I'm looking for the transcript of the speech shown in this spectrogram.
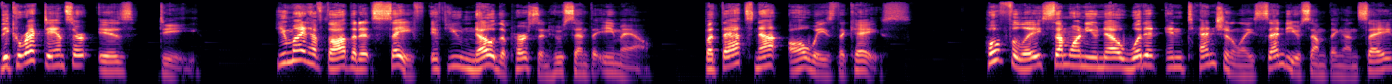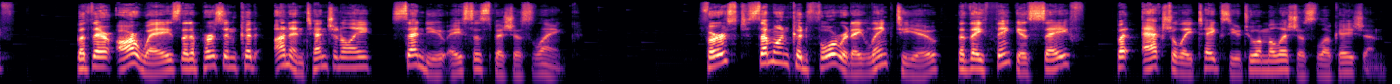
The correct answer is D. You might have thought that it's safe if you know the person who sent the email, but that's not always the case. Hopefully, someone you know wouldn't intentionally send you something unsafe, but there are ways that a person could unintentionally send you a suspicious link. First, someone could forward a link to you that they think is safe, but actually takes you to a malicious location.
